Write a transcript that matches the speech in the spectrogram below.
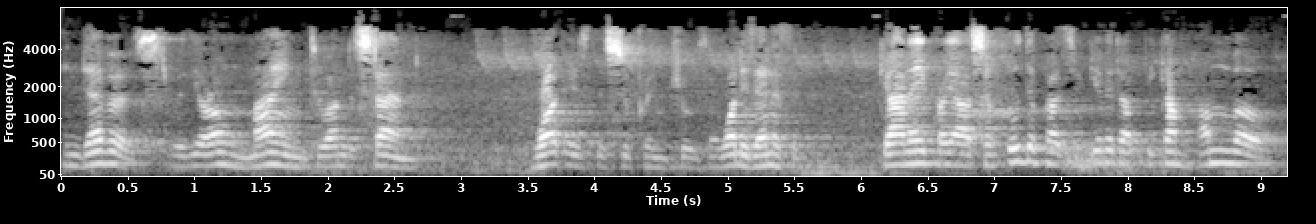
endeavors with your own mind to understand what is the supreme truth or what is anything. Jnane prayasam udapasya, give it up, become humble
